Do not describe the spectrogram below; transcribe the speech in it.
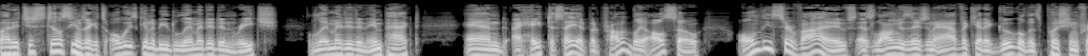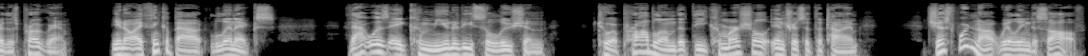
but it just still seems like it's always going to be limited in reach, limited in impact. And I hate to say it, but probably also only survives as long as there's an advocate at Google that's pushing for this program. You know, I think about Linux. That was a community solution to a problem that the commercial interests at the time just were not willing to solve.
